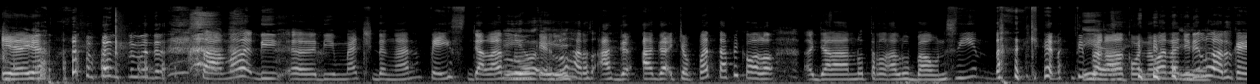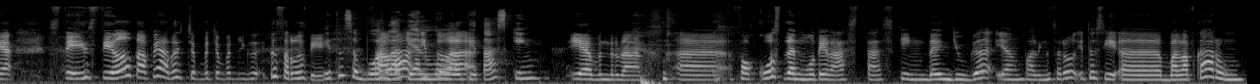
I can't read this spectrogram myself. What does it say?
Iya iya. Bener-bener sama di eh, di match dengan pace jalan lu kayak lu harus agak agak cepet tapi kalau eh, jalan lu terlalu bouncy kayak nanti Iya. bakal ke mana-mana. Jadi Iya. lu harus kayak stay still tapi harus cepet-cepet juga itu seru sih. itu sebuah Sama latihan itulah- multitasking. Iya bener banget Eh, Fokus dan multitasking Dan juga yang paling seru itu sih eh, balap karung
